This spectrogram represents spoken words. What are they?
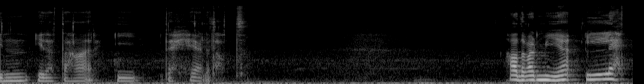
inn i dette her i det hele tatt. Hadde vært mye lettere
